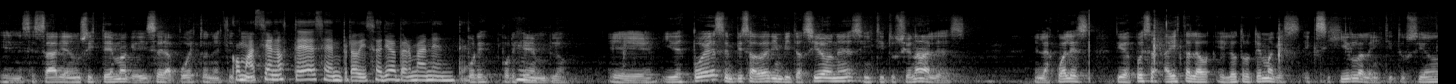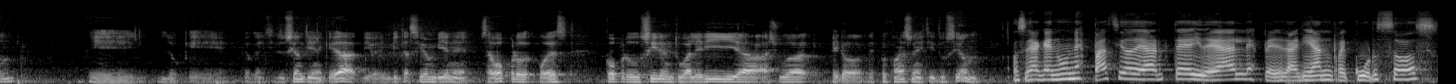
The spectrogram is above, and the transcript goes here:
eh, necesaria en un sistema que dice apuesto en este Como tipo". hacían ustedes en provisorio permanente. por, e- por ejemplo. Eh, y después empieza a haber invitaciones institucionales, en las cuales, digo, después ahí está la- el otro tema que es exigirle a la institución eh, lo, que, lo que la institución tiene que dar. Digo, la invitación viene, o sea, vos podés coproducir en tu galería, ayudar, pero después con eso una institución. O sea que en un espacio de arte ideal esperarían recursos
